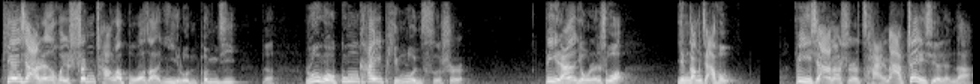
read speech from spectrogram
天下人会伸长了脖子议论抨击。那如果公开评论此事，必然有人说应当加封。陛下呢是采纳这些人的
